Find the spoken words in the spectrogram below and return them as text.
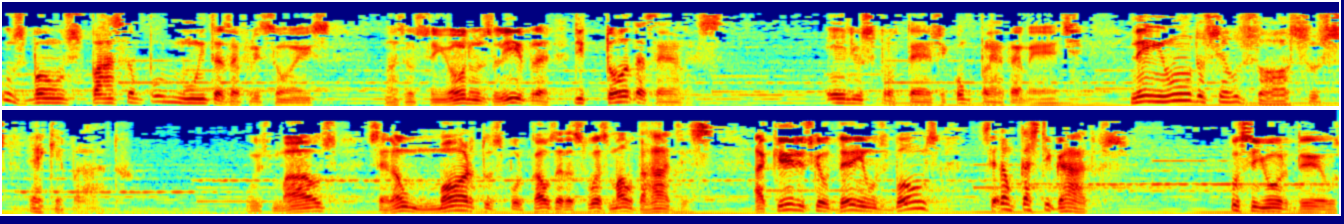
Os bons passam por muitas aflições, mas o Senhor os livra de todas elas. Ele os protege completamente nenhum dos seus ossos é quebrado. Os maus serão mortos por causa das suas maldades. Aqueles que odeiam os bons serão castigados. O Senhor Deus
